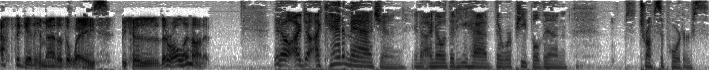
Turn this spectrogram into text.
have to get him out of the way Yes. because they're all in on it. You know, I, I can't imagine, you know, I know that he had, there were people then, Trump supporters,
